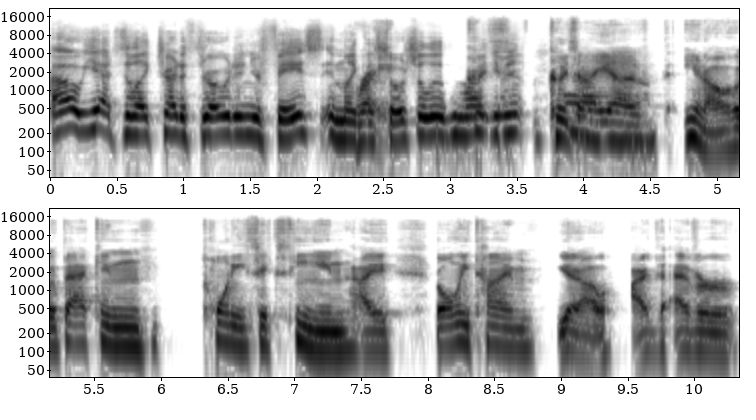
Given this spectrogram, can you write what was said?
oh yeah, to like try to throw it in your face in like Right. the socialism argument. because Oh, I, uh, you know, back in 2016, I the only time you know I've ever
